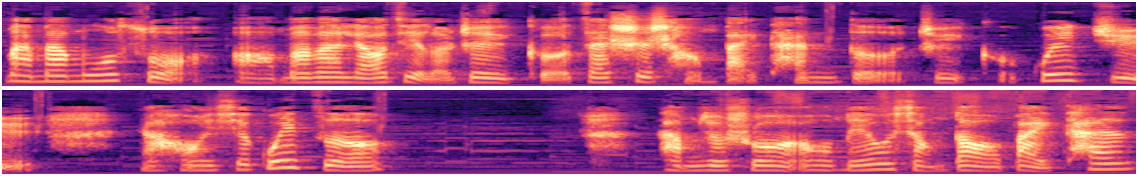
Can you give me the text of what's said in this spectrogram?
慢慢摸索啊，慢慢了解了这个在市场摆摊的这个规矩，然后一些规则。他们就说：“哦，没有想到摆摊。”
